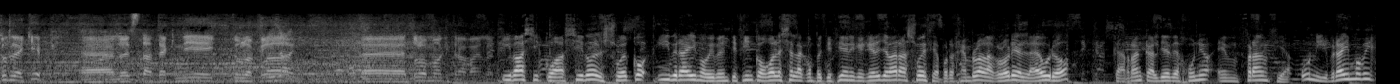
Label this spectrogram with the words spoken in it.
toute l'équipe, euh, le staff technique, tout le club, la... Y básico ha sido el sueco Ibrahimovic, 25 goles en la competición y que quiere llevar a Suecia, por ejemplo, a la gloria en la Euro, que arranca el 10 de junio en Francia. Un Ibrahimovic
